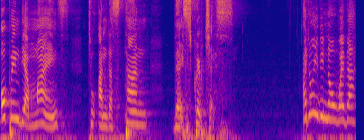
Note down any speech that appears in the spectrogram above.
opened their minds to understand the scriptures. I don't even know whether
